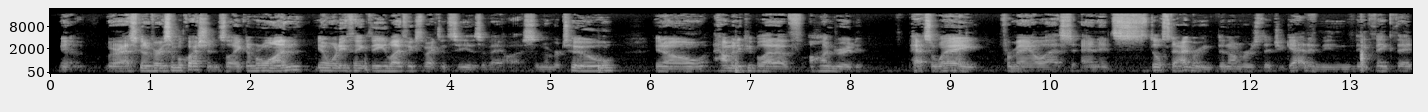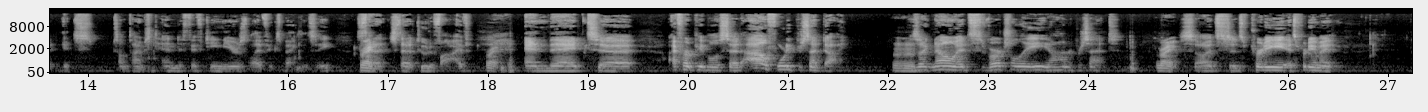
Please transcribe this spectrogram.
You know, we're asking them very simple questions like number one, you know, what do you think the life expectancy is of ALS? And number two, you know, how many people out of 100 pass away from ALS? And it's still staggering the numbers that you get. I mean, they think that it's sometimes 10 to 15 years life expectancy instead, Right. of, instead of two to five. Right. And that uh, I've heard people who said, oh, 40% die. Mhm. It's like, no, it's virtually 100%. Right. So it's it's pretty it's pretty amazing.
